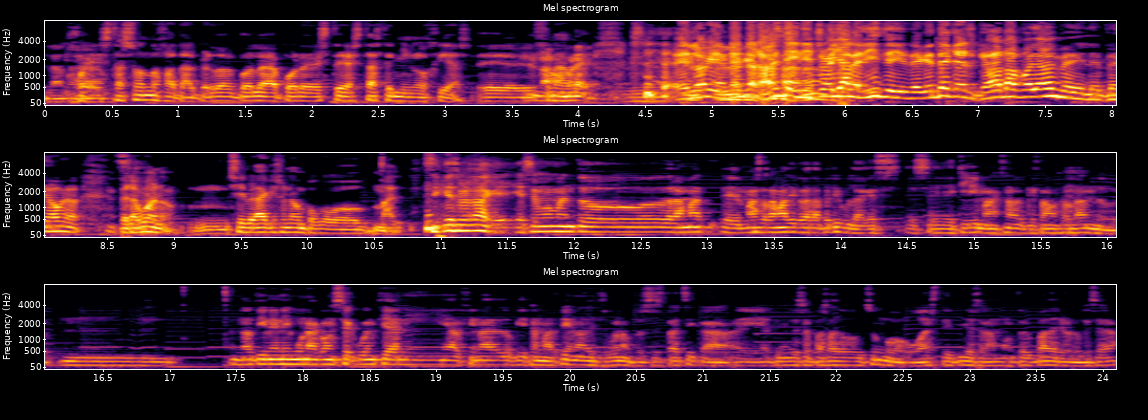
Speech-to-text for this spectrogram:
la otra... Joder, está sonando fatal, perdón por, la- por este, estas terminologías. Eh, No, suena- hombre. es lo que Es lo que pasa, y de hecho ella le dice, dice, ¿qué te crees? ¿Que vas a apoyarme? Y le pega uno. Pero Sí. bueno, mm, sí es verdad que suena un poco mal. Sí que es verdad que ese momento eh, más dramático de la película, que es ese clímax ¿no? del que estamos hablando, mm, no tiene ninguna consecuencia ni al final lo que dice Martín, ¿no? Dices, bueno, pues esta chica eh, ha tenido ese pasado chungo, o a este tío se le ha muerto el padre o lo que sea,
